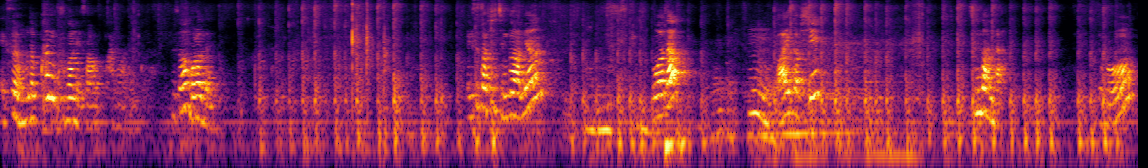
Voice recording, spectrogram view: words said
x가 0보다 큰 구간에서 가능하다는 거야. 그래서 뭐라 그래? x 값이 증가하면 뭐하다? 음, y 값이 증가한다. 요거.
